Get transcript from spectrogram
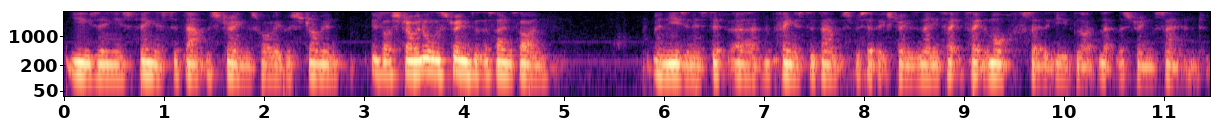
using his fingers to damp the strings while he was strumming. He was like strumming all the strings at the same time and using his uh, fingers to damp specific strings, and then you take take them off so that you'd like let the string sound.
